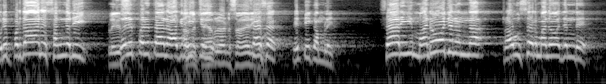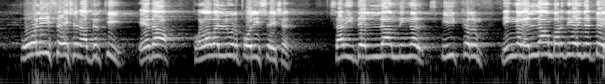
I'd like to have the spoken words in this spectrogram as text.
ഒരു പ്രധാന സംഗതി വെളിപ്പെടുത്താൻ ആഗ്രഹിക്കുന്നു. സാർ ഈ മനോജൻ എന്ന ട്രൗസർ മനോജന്റെ പോലീസ് സ്റ്റേഷൻ അതിർത്തി ഏതാ? കൊളവല്ലൂർ പോലീസ് സ്റ്റേഷൻ സാർ ഇതെല്ലാം നിങ്ങൾ സ്പീക്കറും നിങ്ങൾ എല്ലാം പറഞ്ഞു കഴിഞ്ഞിട്ട്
